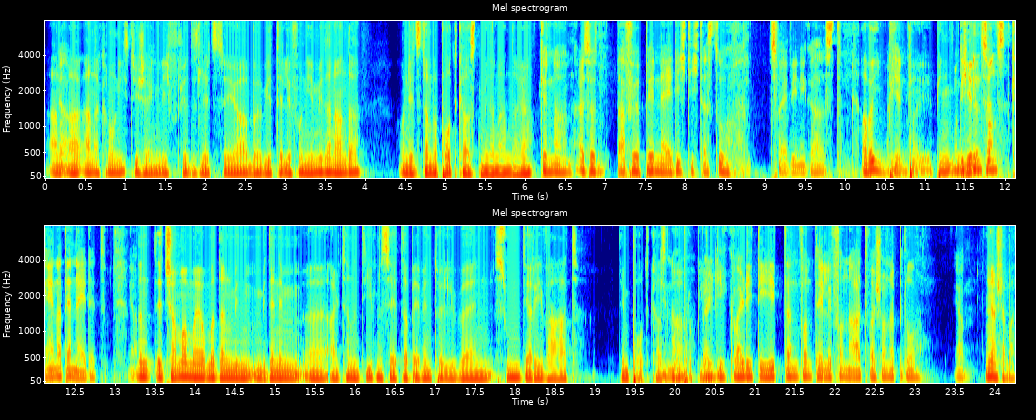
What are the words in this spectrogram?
an, ja. anachronistisch eigentlich für das letzte Jahr, aber wir telefonieren miteinander und jetzt haben wir Podcast miteinander, ja. Genau, also dafür beneide ich dich, dass du zwei weniger hast. Aber ich bin, bin Und ich bin sonst keiner, der neidet. Ja. Dann, jetzt schauen wir mal, ob wir dann mit, mit einem äh, alternativen Setup eventuell über ein Zoom-Derivat den Podcast Genau, mal probieren. weil die Qualität dann vom Telefonat war schon ein bisschen, ja. schauen wir.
